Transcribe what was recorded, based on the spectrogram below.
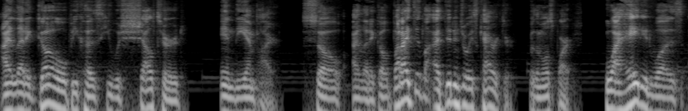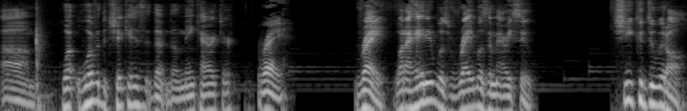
I let it go because he was sheltered in the Empire, so I let it go. But I did, I did enjoy his character for the most part. Who I hated was um, wh- whoever the chick is, the the main character, Rey. Rey. What I hated was Rey was a Mary Sue. She could do it all.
